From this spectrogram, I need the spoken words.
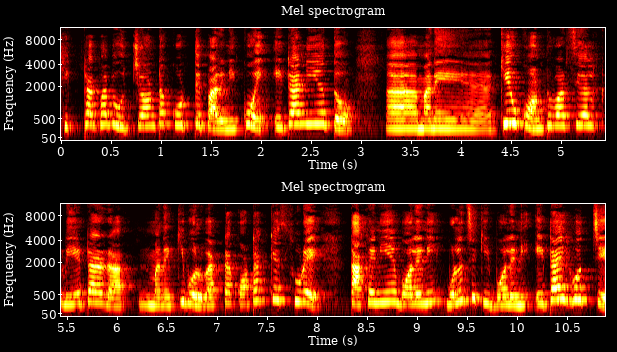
ঠিকঠাকভাবে উচ্চারণটা করতে পারেনি। কই? এটা নিয়ে তো মানে কেউ কন্ট্রোভার্সিয়াল ক্রিয়েটাররা মানে কি বলব, একটা কটাক্ষের সুরে তাকে নিয়ে বলেনি। বলেছে কি? বলেনি। এটাই হচ্ছে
